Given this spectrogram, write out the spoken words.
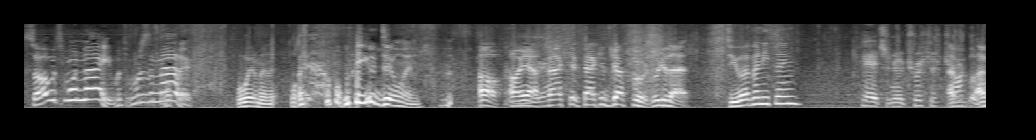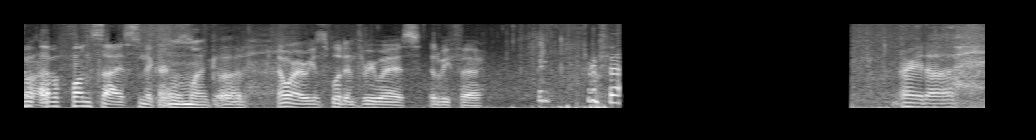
So it's one night. What, what does it matter? Wait a minute. What, what are you doing? Oh, oh yeah. Fat kid, fat kid's got food. Look at that. Do you have anything? Hey, it's a nutritious I have, chocolate I have a, bar. I have a fun size Snickers. Oh my god. Don't worry, we can split it in three ways. It'll be fair. Alright, uh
